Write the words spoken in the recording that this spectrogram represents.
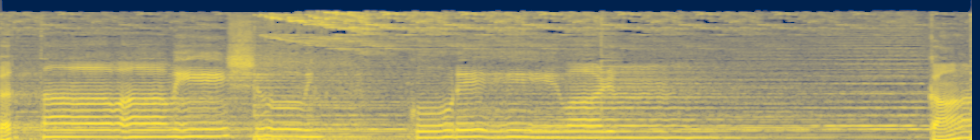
കർത്താവാമേശുവിൻ കൂടെ വാഴും. കാണാമേനിക്കെന്റെ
